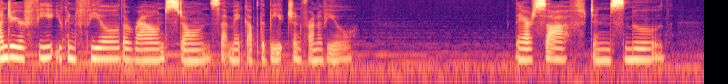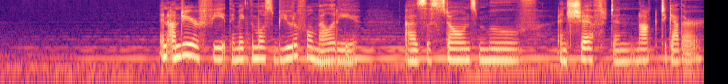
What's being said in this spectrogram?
Under your feet, you can feel the round stones that make up the beach in front of you. They are soft and smooth. And under your feet, they make the most beautiful melody as the stones move and shift and knock together.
